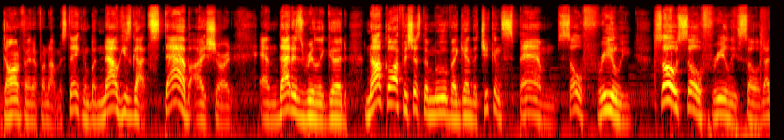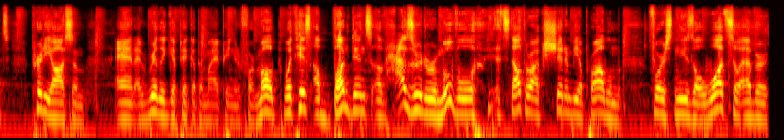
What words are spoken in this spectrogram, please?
Donphan, if I'm not mistaken. But now he's got Stab Ice Shard, and that is really good. Knockoff is just a move, again, that you can spam so freely. So, so freely. So that's pretty awesome and a really good pickup in my opinion for Mo. With his abundance of hazard removal, Stealth Rock shouldn't be a problem for Sneasel whatsoever.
